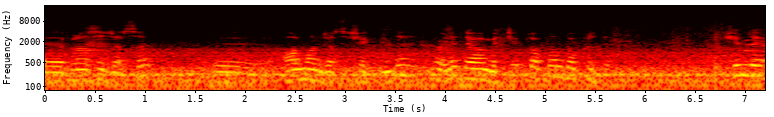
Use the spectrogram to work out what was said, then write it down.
e, Fransızcası, e, Almancası şeklinde böyle devam edecek. Toplam 9 dil. Şimdi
